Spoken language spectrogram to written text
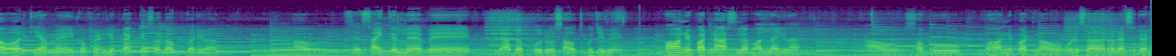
hour कि आम इको फ्रेंडली प्राक्ट अडप्ट करवा से सैकल यादवपुर साउथ को जी भवानीपाटना आसले भल लगे आ सब भवानीपाटना ओडार रेसीडेट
